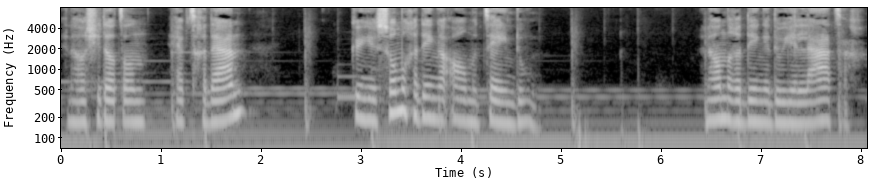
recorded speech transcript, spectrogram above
En als je dat dan hebt gedaan, kun je sommige dingen al meteen doen. En andere dingen doe je later.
